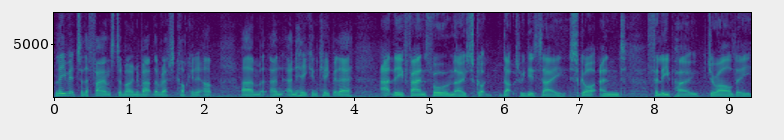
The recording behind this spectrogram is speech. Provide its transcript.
Leave it to the fans to moan about the refs cocking it up, um, and and he can keep it there. At the fans forum though, Scott Ducks, we did say Scott and Filippo Giraldi,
